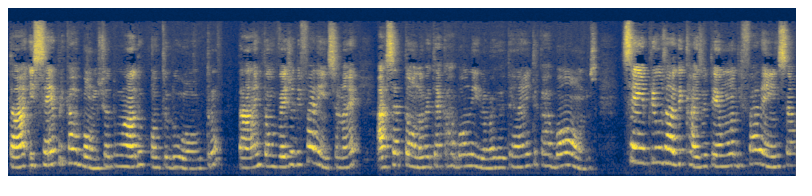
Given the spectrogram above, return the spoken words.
tá? E sempre carbono, tanto de um lado quanto do outro, tá? Então, veja a diferença, né? Acetona vai ter a carbonila, vai ter a entre carbonos. Sempre os radicais vai ter uma diferença,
